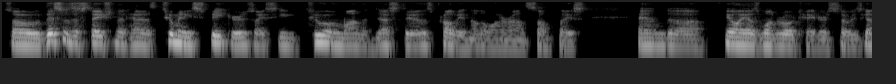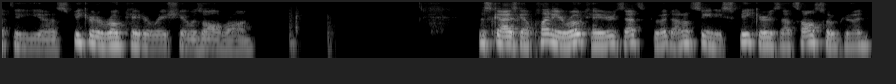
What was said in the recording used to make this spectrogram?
So this is a station that has too many speakers. I see two of them on the desk there. There's probably another one around someplace. And uh, he only has one rotator. So he's got the uh, speaker to rotator ratio is all wrong. This guy's got plenty of rotators. That's good. I don't see any speakers. That's also good.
